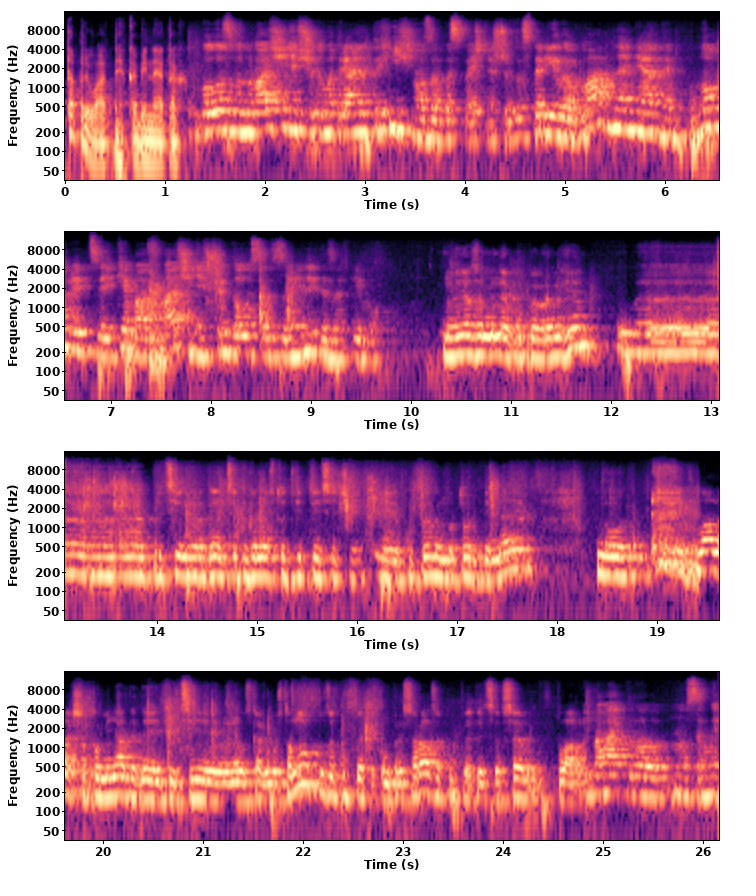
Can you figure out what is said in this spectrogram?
та приватних кабінетах. Було звинувачення щодо матеріально-технічного забезпечення, що застаріле обладнання, не поновлюється. Яке вас бачення, що вдалося замінити за півроку? Ну, я замінив, купив рентген. е, Прицільний рентген це 92 тисячі. Купили мотор Бінеєр. Ну, і в планах, щоб поміняти деякі ці, ну скажімо, установку закупити, компресора закупити, це все в планах. Багато ну, самих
